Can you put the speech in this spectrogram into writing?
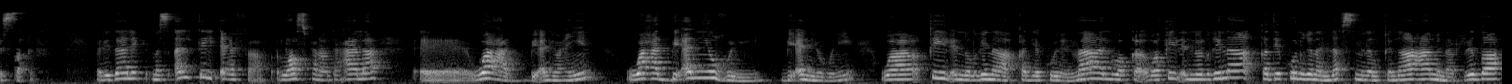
السقف. فلذلك مسألة الإعفاف الله سبحانه وتعالى آه، وعد بأن يعين وعد بأن يغني. بأن يغني. وقيل أنه الغنى قد يكون المال وقيل أنه الغنى قد يكون غنى النفس من القناعة من الرضا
